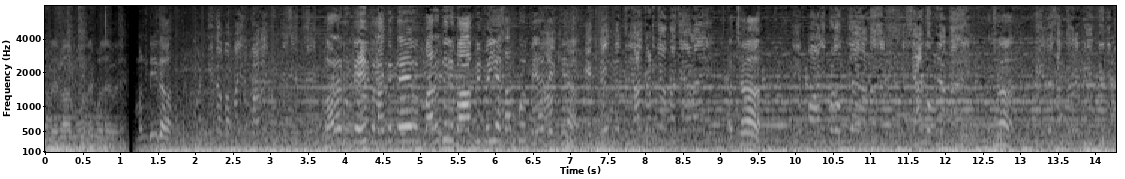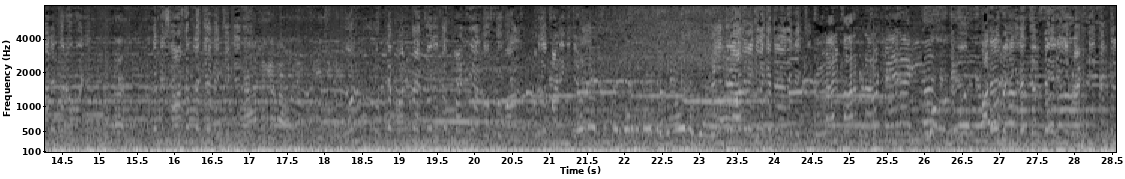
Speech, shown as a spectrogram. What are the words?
ਮੰਡੀ ਮਾਰੇ ਦੀ ਰਬਾਬ ਵੀ ਪਈ ਆ ਸਭ ਕੁਝ ਪਿਆ ਦੇਖਿਆ। ਇੱਥੇ ਇੱਕ ਦਰਿਆ ਚੜ ਗਿਆ ਹੁੰਦਾ ਸੀ ਵਾਲਾ ਜੀ। ਅੱਛਾ। ਇਹ ਪਾਣੀ ਬੜਾ ਉੱਤੇ ਆ ਜਾਂਦਾ ਸੀ ਸ਼ਹਿਰ ਡੁੱਬ ਜਾਂਦਾ ਸੀ। ਅੱਛਾ। ਇਹਦੇ ਸੰਗਤ ਨੇ ਬੇਨਤੀ ਦੀ ਮਾਰੇ ਕਰੋ ਕੁਝ। ਤੇ ਨਿਸ਼ਾਨ ਸਭ ਲੱਗਿਆ ਵਿੱਚ ਅੱਗੇ ਦਾ ਹੁਣ ਉੱਥੇ ਪਾਣੀ ਦਾ ਚੋਂ ਤੱਕ ਪਾਣੀ ਨਹੀਂ ਆਉਂਦਾ ਉਸ ਤੋਂ ਬਾਅਦ ਉਹਦੇ ਪਾਣੀ ਨਹੀਂ ਚੜਦਾ ਇਹ ਦਰਿਆ ਦੇ ਵਿੱਚ ਲੱਗੇ ਦਰਿਆ ਦੇ ਵਿੱਚ। ਦਰਿਆ ਬਾਹਰ ਬਣਾਓ ਟਾਇਰ ਆ ਗਈ ਉਹ ਬਾਹਰ ਵਿੱਚ ਜਿਹੜੇ ਜੰਪੇ ਜਿਹੜੀ ਫਰੰਟ ਦੀ ਪੈਂਤੀ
